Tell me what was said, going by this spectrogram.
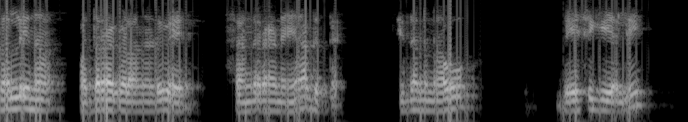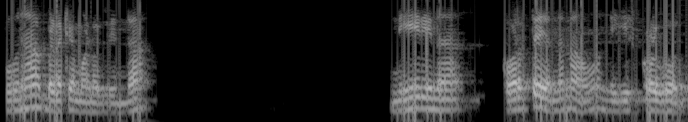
ಕಲ್ಲಿನ ಪದರಗಳ ನಡುವೆ ಸಂಗ್ರಹಣೆಯಾಗುತ್ತೆ. ಇದನ್ನು ನಾವು ಬೇಸಿಗೆಯಲ್ಲಿ ಪುನಃ ಬಳಕೆ ಮಾಡೋದ್ರಿಂದ ನೀರಿನ ಕೊರತೆಯನ್ನು ನಾವು ನೀಗಿಸ್ಕೊಳ್ಬೋದು.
